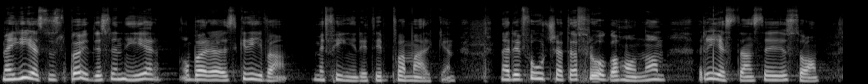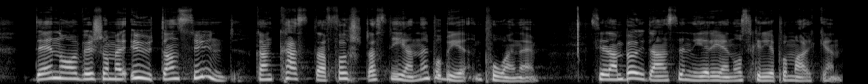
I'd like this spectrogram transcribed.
Men Jesus böjde sig ner och började skriva med fingret på marken. När de fortsatte att fråga honom reste han sig och sa, den av er som är utan synd kan kasta första stenen på, på henne. Sedan böjde han sig ner igen och skrev på marken.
